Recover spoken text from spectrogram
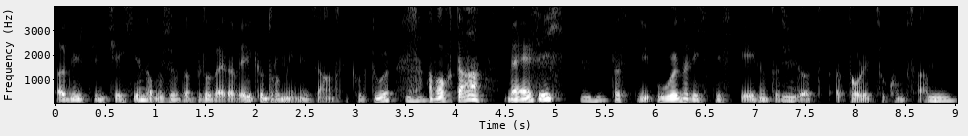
äh, wie jetzt in Tschechien, aber es ist halt ein bisschen weiter weg und Rumänien ist eine andere Kultur, mhm. aber auch da weiß ich, mhm. dass die Uhren richtig gehen und dass ja. wir dort eine tolle Zukunft haben. Mhm.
